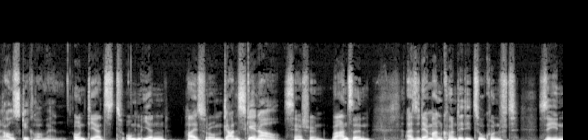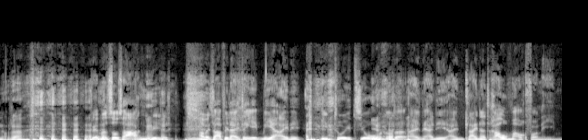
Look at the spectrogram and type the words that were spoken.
rausgekommen. Und jetzt um ihren Hals rum. Ganz genau. Sehr schön. Wahnsinn. Also der Mann konnte die Zukunft sehen, oder? Wenn man so sagen will. Aber es war vielleicht mehr eine Intuition ja. oder eine, eine, ein kleiner Traum auch von ihm.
